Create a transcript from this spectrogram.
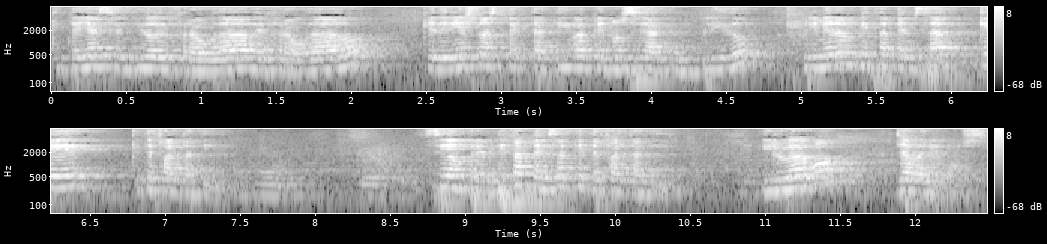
que te hayas sentido defraudada, defraudado, que tenías una expectativa que no se ha cumplido, primero empieza a pensar qué, qué te falta a ti. Siempre empieza a pensar que te falta a ti. Y luego ya veremos.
